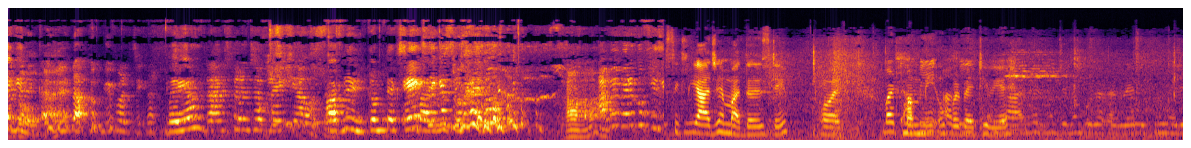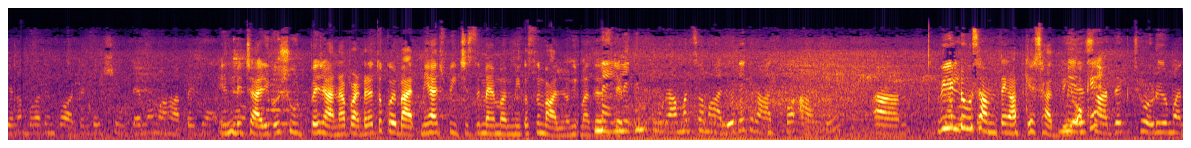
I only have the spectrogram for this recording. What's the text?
सेकंड लाखों की पर्ची काटी। भैया आपने इनकम टैक्स एक सेकंड हाँ? हाँ। बेसिकली आज है मदर्स डे और बट मम्मी ऊपर बैठी हुई है। यार मुझे ना बुरा लग रहा है लेकिन मेरे ना बहुत इंपॉर्टेंट एक शूट है मैं वहाँ पे इन बेचारी को शूट पे जाना पड़ रहा है तो कोई बात नहीं आज पीछे से मैं मम्मी को संभाल लूँगी मदर्स नहीं लेकिन पूरा मत संभालियो देख रात को आके वील डू समथिंग आपके साथ भी ओके साथ एक छोड़ियो मत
